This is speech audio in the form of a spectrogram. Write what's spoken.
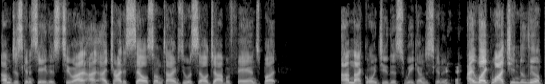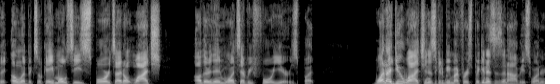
I'm just gonna say this too. I, I I try to sell sometimes, do a sell job with fans, but I'm not going to this week. I'm just gonna. I like watching the Olympic Olympics. Okay, most of these sports I don't watch other than once every four years. But one I do watch, and this is going to be my first pick, and this is an obvious one.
